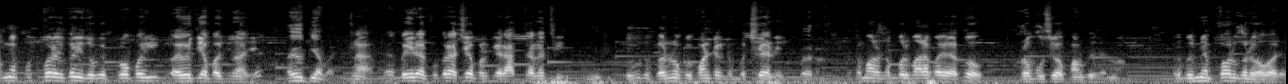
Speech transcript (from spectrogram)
અમે પૂછપરછ કરી તો કે પ્રોપર અયોધ્યા બાજુના છે. અયોધ્યા બાજુ. હા બૈરા છોકરા છે પણ કે રાખતા નથી. એવું તો ઘરનો કોઈ કોન્ટેક્ટ નંબર છે નહીં. બરાબર. તમારો નંબર મારા પાસે હતો પ્રભુ સેવા ફાઉન્ડેશનમાં એટલે પછી મેં ફોન કર્યો સવારે.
